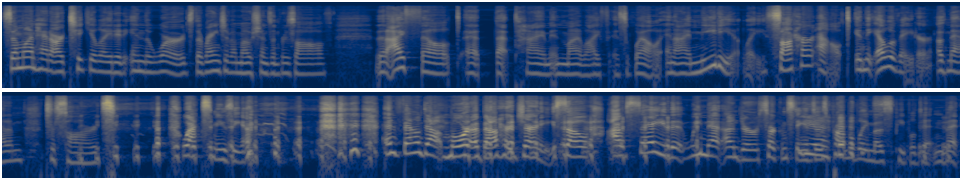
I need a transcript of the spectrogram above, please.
someone had articulated in the words the range of emotions and resolve that I felt at that time in my life as well. And I immediately sought her out in the elevator of Madame Tussauds Wax Museum and found out more about her journey. So I would say that we met under circumstances probably most people didn't. But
